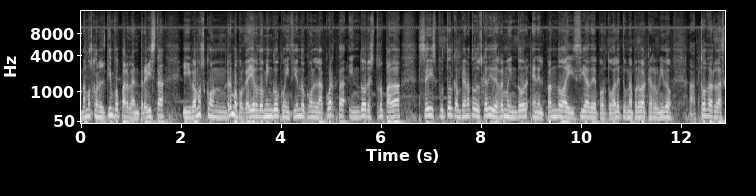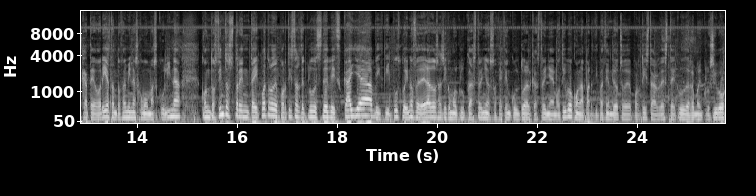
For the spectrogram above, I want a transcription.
Vamos con el tiempo para la entrevista y vamos con remo, porque ayer domingo, coincidiendo con la cuarta Indoor Estropada, se disputó el Campeonato de Euskadi de Remo Indoor en el Pando Aisía de Portugalete, una prueba que ha reunido a todas las categorías, tanto féminas como masculina, con 234 deportistas de clubes de Vizcaya, Vizquipuzco y no federados, así como el Club Castreño Asociación Cultural Castreña Emotivo, con la participación de ocho deportistas de este club de remo inclusivo,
